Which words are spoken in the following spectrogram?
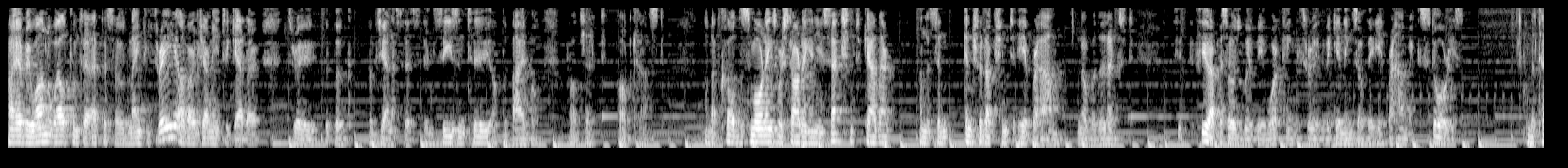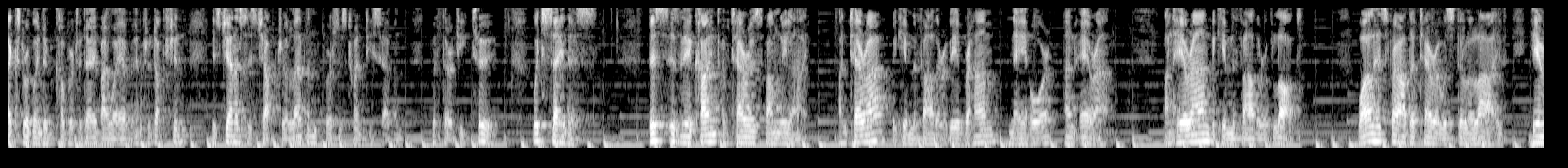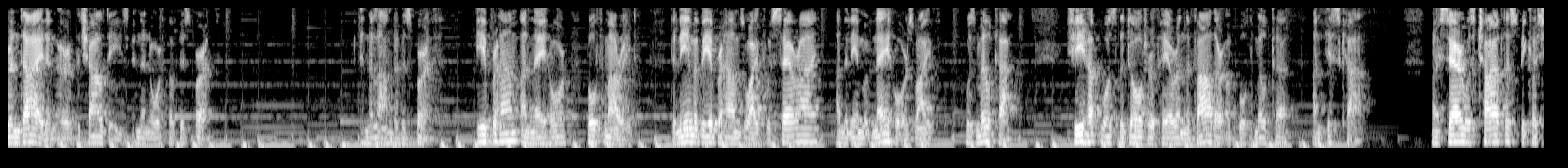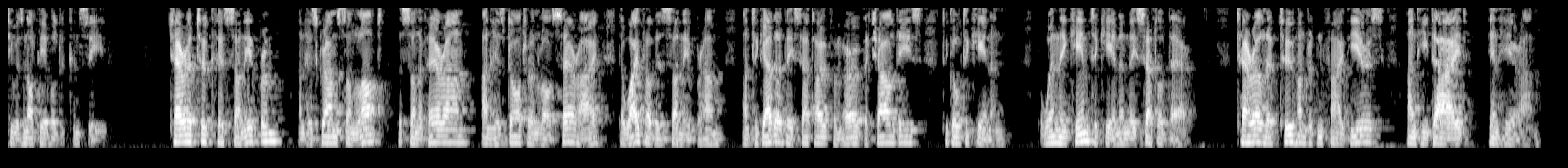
Hi everyone, welcome to episode 93 of our journey together through the book of Genesis in season 2 of the Bible Project podcast. And I've called this morning's, we're starting a new section together, and it's an introduction to Abraham. And over the next few episodes, we'll be working through the beginnings of the Abrahamic stories. And the text we're going to cover today, by way of introduction, is Genesis chapter 11, verses 27 to 32, which say this This is the account of Terah's family line. And Terah became the father of Abraham, Nahor, and Haran. And Haran became the father of Lot. While his father Terah was still alive, Haran died in Ur of the Chaldees in the north of his birth, in the land of his birth. Abraham and Nahor both married. The name of Abraham's wife was Sarai, and the name of Nahor's wife was Milcah. She was the daughter of Haran, the father of both Milcah and Iscah. Now Sarah was childless because she was not able to conceive. Terah took his son Abram and his grandson Lot, the son of Haran, and his daughter-in-law Sarai, the wife of his son Abraham, and together they set out from Ur of the Chaldees to go to Canaan. When they came to Canaan, they settled there. Terah lived 205 years, and he died in Haran.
